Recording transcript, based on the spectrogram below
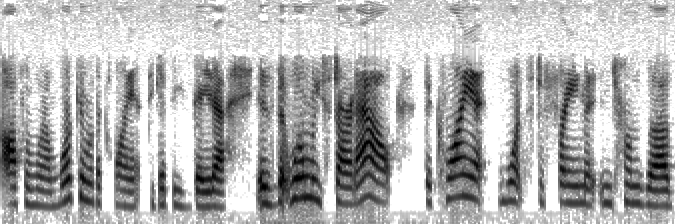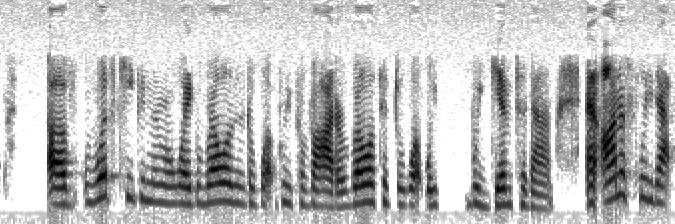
often when I'm working with a client to get these data is that when we start out, the client wants to frame it in terms of of what's keeping them awake relative to what we provide or relative to what we we give to them. And honestly, that's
